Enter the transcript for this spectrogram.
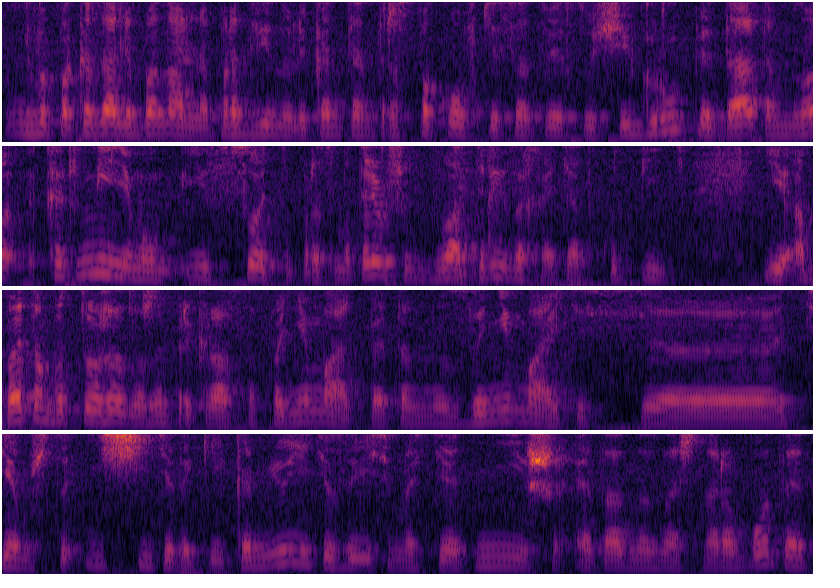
Вы показали банально, продвинули контент распаковки соответствующей группе, да, там как минимум из сотни просмотревших 2-3 захотят купить. И об этом вы тоже должны прекрасно понимать, поэтому занимайтесь э, тем, что ищите такие комьюнити в зависимости от ниши, это однозначно работает.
